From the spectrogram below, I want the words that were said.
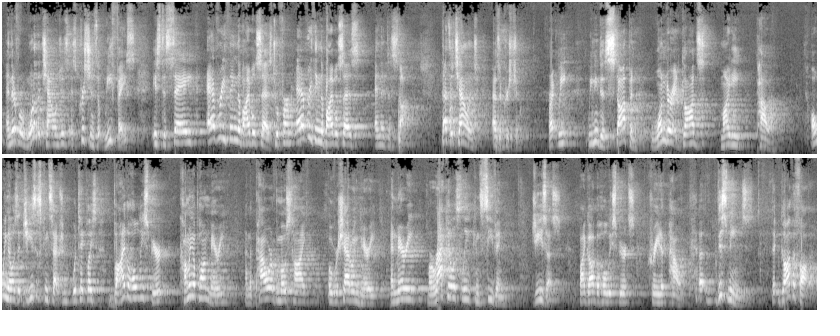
And therefore, one of the challenges as Christians that we face is to say everything the Bible says, to affirm everything the Bible says, and then to stop. That's a challenge as a Christian, right? We, we need to stop and wonder at God's mighty power. All we know is that Jesus' conception would take place by the Holy Spirit coming upon Mary and the power of the Most High overshadowing Mary, and Mary miraculously conceiving Jesus by God the Holy Spirit's creative power. Uh, this means that God the Father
